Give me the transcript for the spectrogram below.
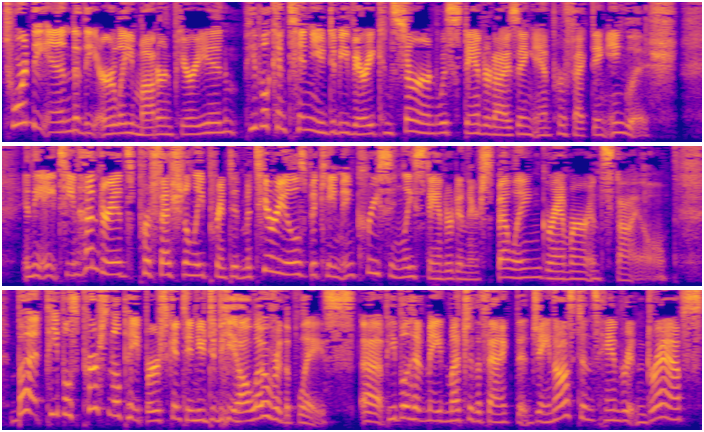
Toward the end of the early modern period, people continued to be very concerned with standardizing and perfecting English. In the 1800s, professionally printed materials became increasingly standard in their spelling, grammar, and style. But people's personal papers continued to be all over the place. Uh, people have made much of the fact that Jane Austen's handwritten drafts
